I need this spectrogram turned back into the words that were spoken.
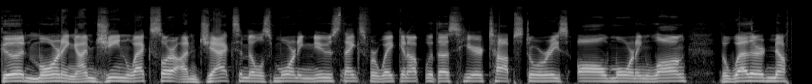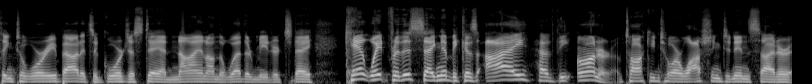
Good morning. I'm Gene Wexler on Jacksonville's Morning News. Thanks for waking up with us here. Top stories all morning long. The weather, nothing to worry about. It's a gorgeous day at 9 on the weather meter today. Can't wait for this segment because I have the honor of talking to our Washington insider,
